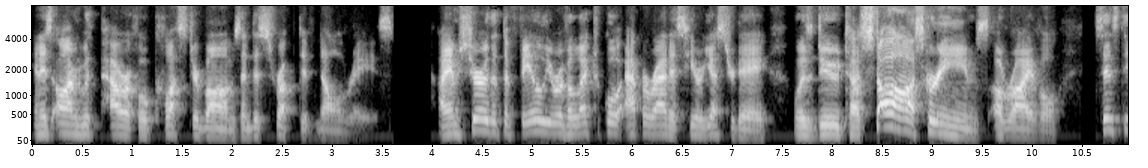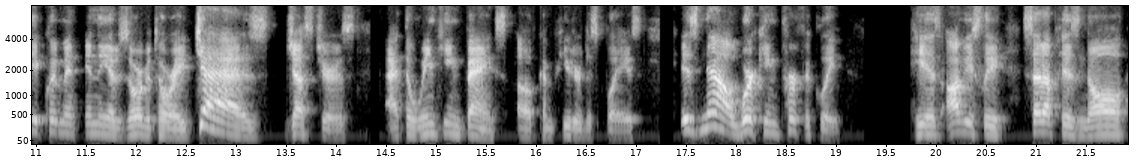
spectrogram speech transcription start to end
and is armed with powerful cluster bombs and disruptive null rays. I am sure that the failure of electrical apparatus here yesterday was due to Starscream's arrival, since the equipment in the observatory jazz gestures at the winking banks of computer displays is now working perfectly. He has obviously set up his null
